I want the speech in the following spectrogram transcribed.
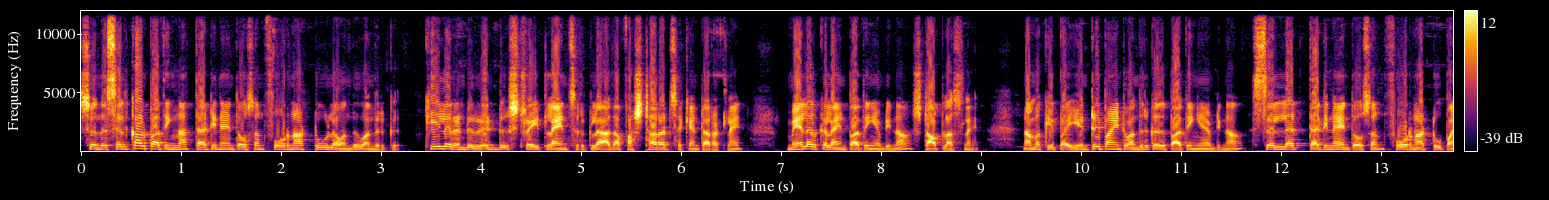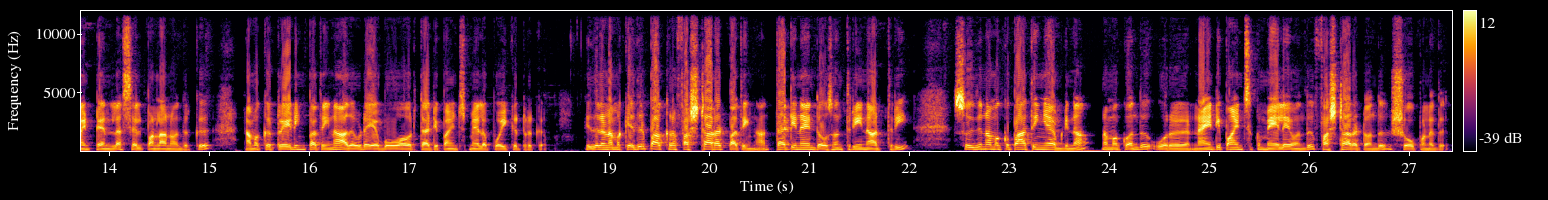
ஸோ இந்த செல் கால் பார்த்தீங்கன்னா thirty nine thousand four naught டூவில் வந்து வந்திருக்கு. கீழே ரெண்டு ரெட் ஸ்ட்ரைட் லைன்ஸ் இருக்குல்ல அதான் first target second target line மேலே இருக்க லைன் பார்த்தீங்க அப்படின்னா ஸ்டாப்லாஸ் லைன் நமக்கு இப்போ என்ட்ரி பாயிண்ட் வந்திருக்கிறது பார்த்தீங்க அப்படின்னா sell at thirty nine thousand four naught two point Daniil sell பண்ணலான்னு வந்திருக்கு. நமக்கு ட்ரேடிங் பார்த்தீங்கன்னா அதை விட எபோவாக ஒரு தேர்ட்டி பாயிண்ட்ஸ் மேலே போய்கிட்டு இருக்கு. இதில் நமக்கு எதிர்பார்க்குற ஃபஸ்ட் டாரட் பார்த்தீங்கன்னா thirty nine thousand three naught three so இது நமக்கு பார்த்தீங்க அப்படின்னா நமக்கு வந்து ஒரு நைன்ட்டி பாயிண்ட்ஸுக்கு மேலே வந்து ஃபஸ்ட் டாரட் வந்து ஷோ பண்ணுது.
